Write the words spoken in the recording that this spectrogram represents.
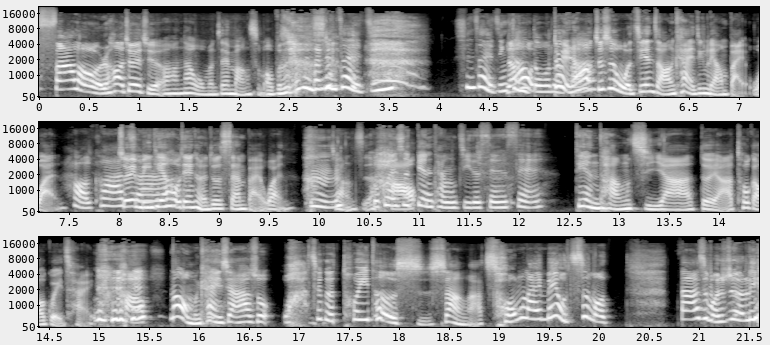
发了，然后就会觉得啊，那我们在忙什么？不是，现在已经。现在已经更多了，对，然后就是我今天早上看已经两百万，好夸张，所以明天后天可能就是三百万，嗯，这样子。不愧是殿堂级的先生，殿堂级啊，对啊，脱稿鬼才。好，那我们看一下，他说，哇，这个推特史上啊，从来没有这么大家这么热烈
